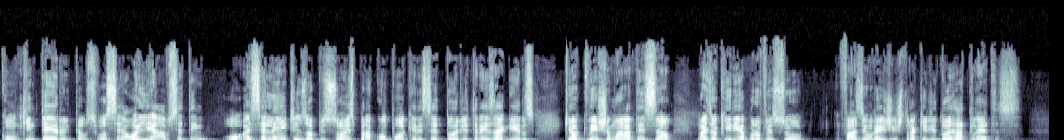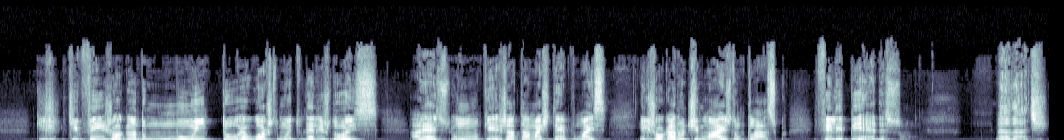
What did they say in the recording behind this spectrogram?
com o Quinteiro. Então, se você olhar, você tem excelentes opções para compor aquele setor de três zagueiros, que é o que vem chamando a atenção. Mas eu queria, professor, fazer um registro aqui de dois atletas que, que vem jogando muito. Eu gosto muito deles dois. Aliás, um que já está há mais tempo, mas eles jogaram demais no clássico. Felipe Ederson. Verdade.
